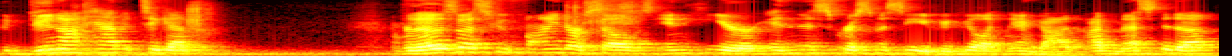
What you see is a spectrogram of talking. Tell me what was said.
who do not have it together. For those of us who find ourselves in here in this Christmas Eve, who feel like, man, God, I've messed it up,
